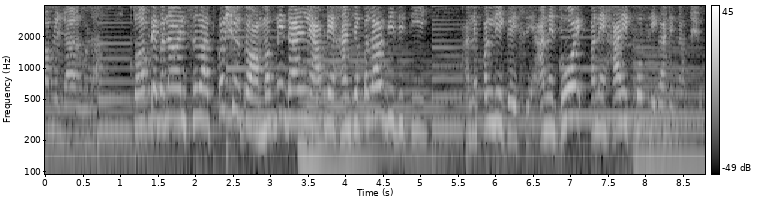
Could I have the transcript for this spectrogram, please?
આપણે બનાવવાની શરૂઆત કરશું. તો આ મગની દાળને આપણે સાંજે પલાળી દીધી હતી અને પલ્લી ગઈ છે. આને ધોઈ અને હારી ફોતરી કાઢી નાખશું.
